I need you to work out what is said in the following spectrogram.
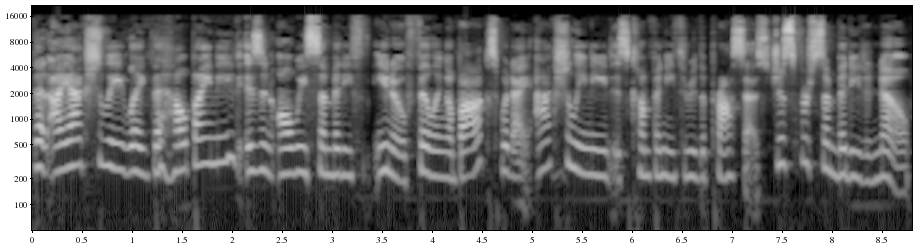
that I actually like the help I need isn't always somebody, you know, filling a box. What I actually need is company through the process, just for somebody to know.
